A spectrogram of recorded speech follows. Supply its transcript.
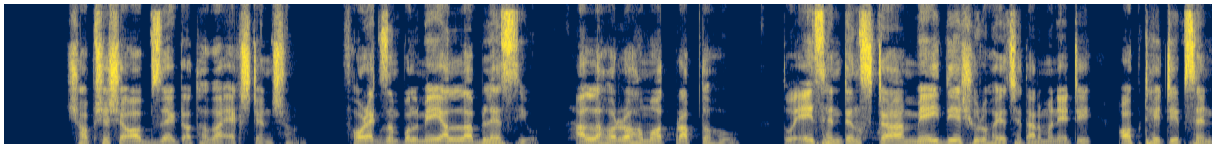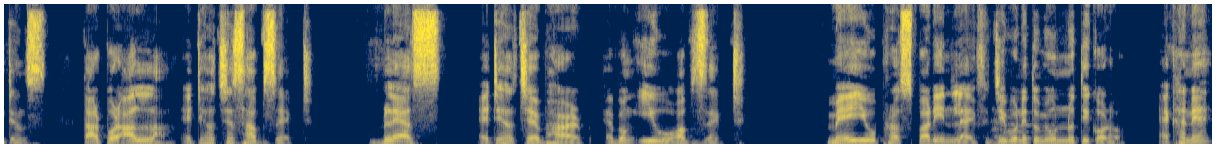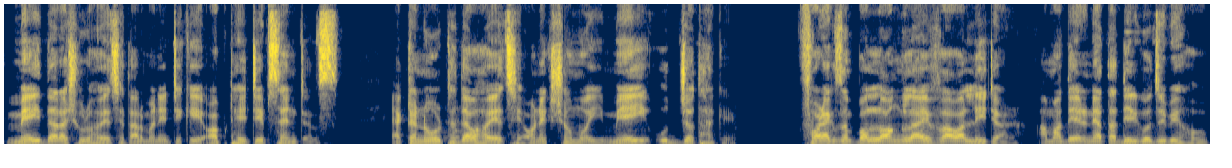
সবশেষে অবজেক্ট অথবা extension for example may Allah bless you আল্লাহর রহমত প্রাপ্ত হও। তো এই সেন্টেন্সটা মেই দিয়ে শুরু হয়েছে, তার মানে এটি অপথেটিভ সেন্টেন্স তারপর আল্লাহ, এটি হচ্ছে সাবজেক্ট। ব্লেস, এটি হচ্ছে ভার্ব এবং you, object. May you prosper in life, জীবনে তুমি উন্নতি করো। এখানে মেই দ্বারা শুরু হয়েছে, তার মানে এটি কি? অপথেটিভ সেন্টেন্স। একটা নোট দেওয়া হয়েছে, অনেক সময় মেই উজ্জ্ব থাকে। For example, long life our leader, আমাদের নেতা দীর্ঘজীবী হোক।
